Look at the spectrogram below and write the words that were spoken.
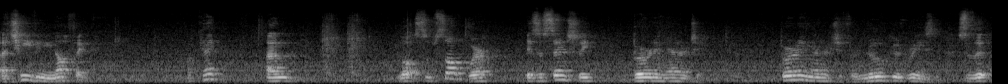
achieving nothing. Okay? And lots of software is essentially burning energy. Burning energy for no good reason. So that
